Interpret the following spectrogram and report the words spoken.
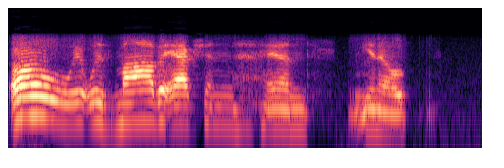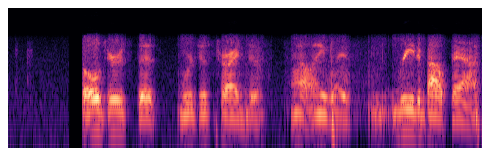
Oh, it was mob action and, you know, soldiers that were just trying to, well, anyways, read about that.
